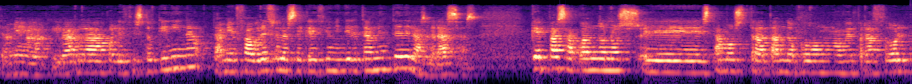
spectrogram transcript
también al activar la colecistoquinina, también favorece la secreción indirectamente de las grasas. ¿Qué pasa cuando nos eh, estamos tratando con omeprazol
